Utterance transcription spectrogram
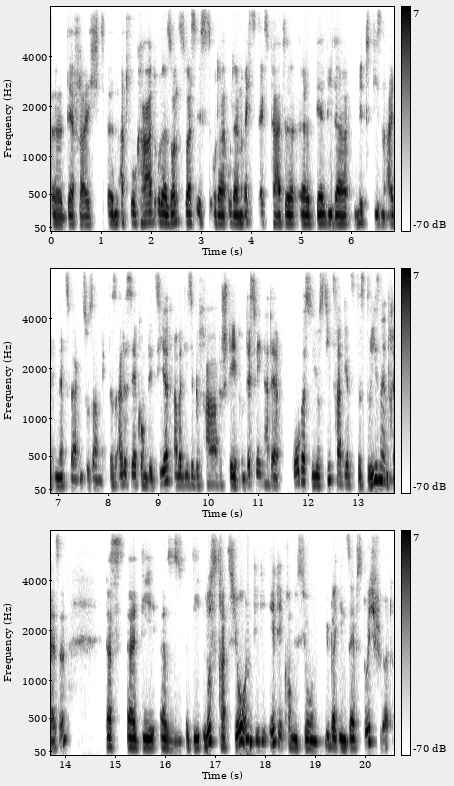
äh, der vielleicht ein Advokat oder sonst was ist oder, oder ein Rechtsexperte, äh, der wieder mit diesen alten Netzwerken zusammenhängt. Das ist alles sehr kompliziert, aber diese Gefahr besteht. Und deswegen hat der oberste Justizrat jetzt das Rieseninteresse, dass äh, die, äh, die Lustration, die die Ethikkommission über ihn selbst durchführt,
